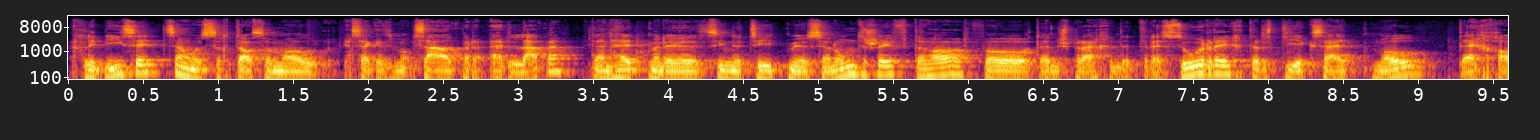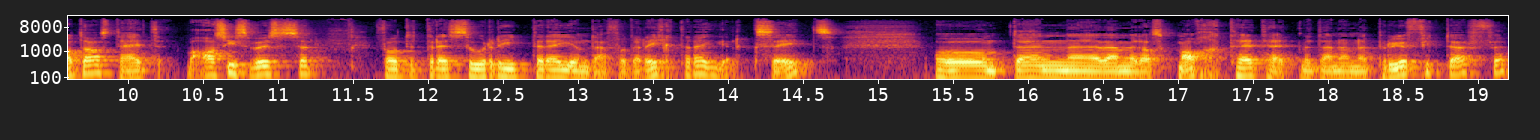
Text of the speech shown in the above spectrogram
bisschen beisetzen, muss sich das einmal, ich sage jetzt mal, selber erleben. Dann hat man in seiner Zeit müssen Unterschriften haben von den entsprechenden Dressurrichtern, dass die gesagt mal, der kann das, der hat Basiswissen von der Dressurreiterei und auch von der Richterei, er sieht es. Und dann, äh, wenn man das gemacht hat, hat man dann eine Prüfung dürfen.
